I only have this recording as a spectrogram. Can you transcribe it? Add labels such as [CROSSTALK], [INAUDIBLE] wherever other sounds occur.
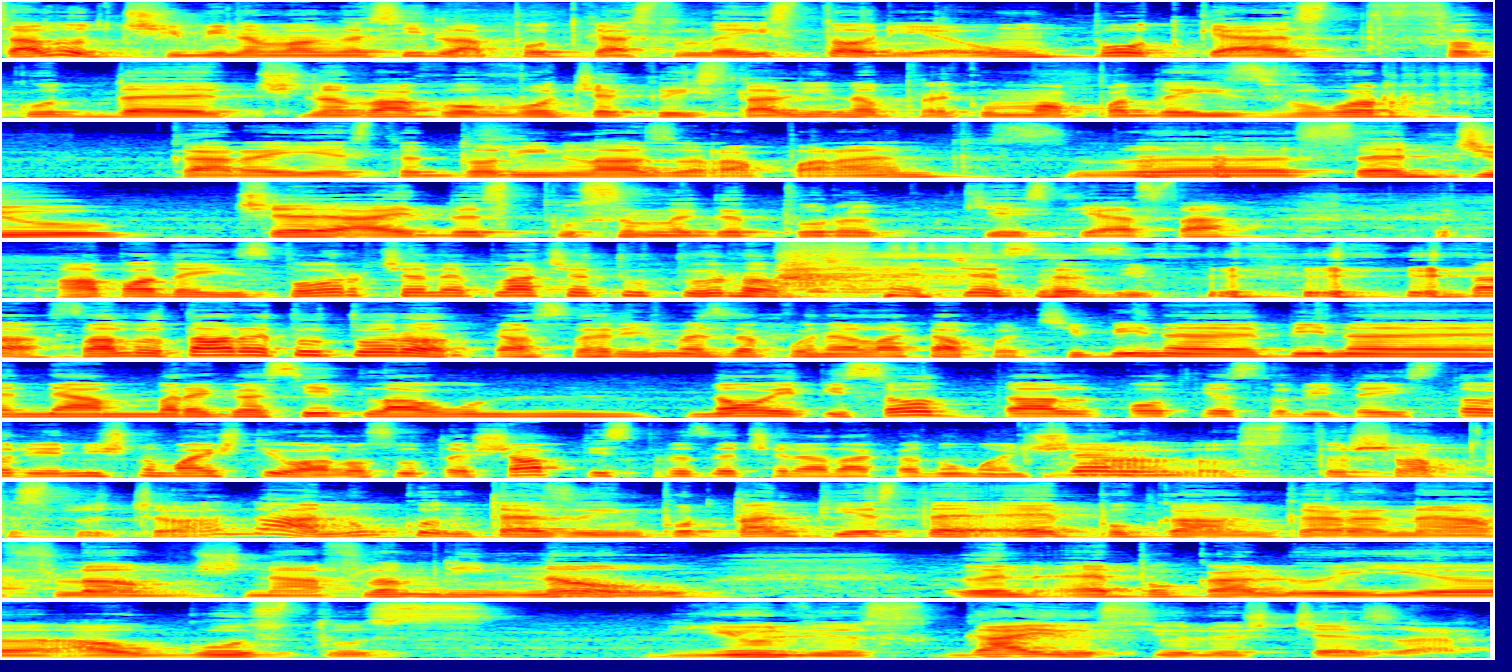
Salut și bine v-am găsit la podcastul de istorie, un podcast făcut de cineva cu o voce cristalină precum apa de izvor, care este Dorin Lazar aparent. [LAUGHS] Sergiu, ce ai de spus în legătură cu chestia asta? Apa de izvor ce le place tuturor, [LAUGHS] ce să zic. Da, salutare tuturor, ca să rimeze până la capăt. Și bine, bine ne-am regăsit la un nou episod al podcastului de istorie, nici nu mai știu, al 117-lea, dacă nu mă înșel. Da, al 117-lea, da, nu contează, important este epoca în care ne aflăm și ne aflăm din nou în epoca lui uh, Augustus, Iulius, Gaius Iulius Cezar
